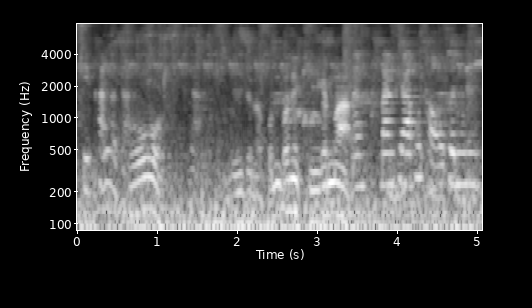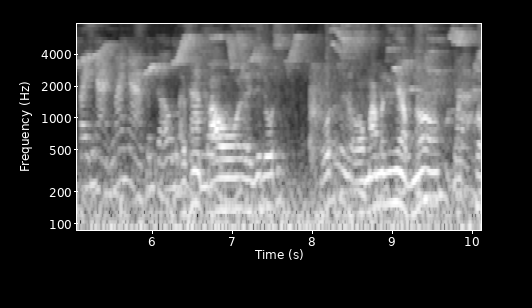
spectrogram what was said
30คันแล้วจ้ะโอ้ดีจังเลยคนตอนนี้ขี่กันมากบางบางเทื่อผู้เฒ่าเพิ่นไปหย่างมาหย่างเพิ่นก็เอาลูไอ้กพวสากมเขาไอ้ยี่รถรถมันออกมามันเงียบเนาะพอ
